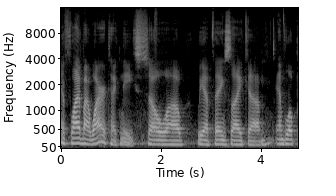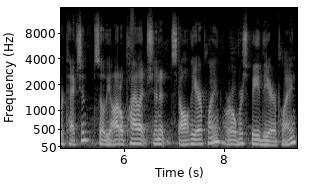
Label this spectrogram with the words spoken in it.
and fly-by-wire techniques. So uh, we have things like um, envelope protection, so the autopilot shouldn't stall the airplane or overspeed the airplane.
